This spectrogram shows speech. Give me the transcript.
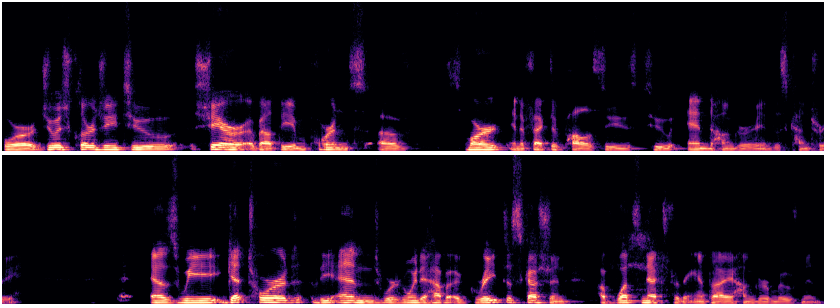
for Jewish clergy to share about the importance of smart and effective policies to end hunger in this country. As we get toward the end, we're going to have a great discussion of what's next for the anti-hunger movement.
